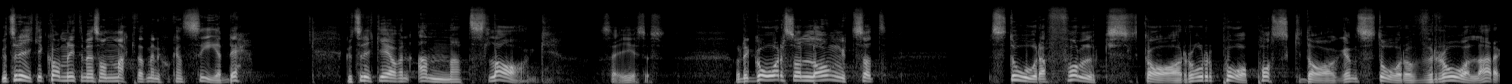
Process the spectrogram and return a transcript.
Guds rike kommer inte med en sån makt att människor kan se det. Guds rike är av en annat slag, säger Jesus. Och det går så långt så att stora folkskaror på påskdagen står och vrålar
